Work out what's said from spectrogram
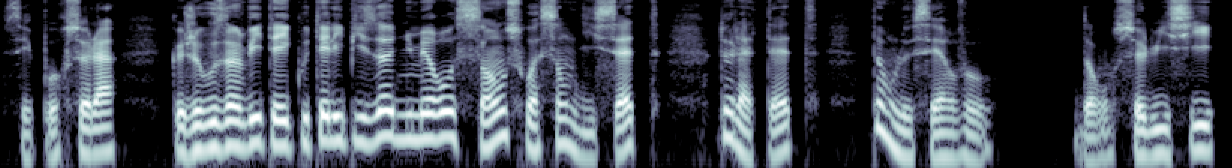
C'est pour cela que je vous invite à écouter l'épisode numéro 177 de La tête dans le cerveau. Dans celui-ci,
